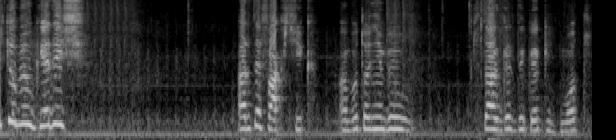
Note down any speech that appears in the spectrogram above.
Gdzieś tu był kiedyś artefakcik, albo to nie był target, tylko jakiś mod.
